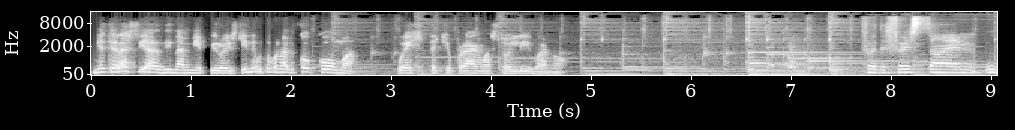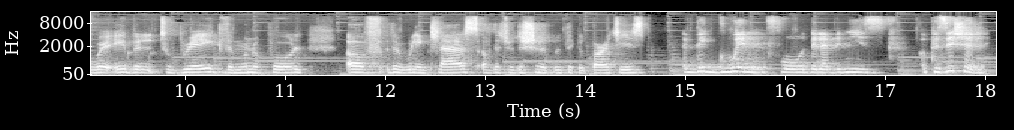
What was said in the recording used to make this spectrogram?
μια τεράστια δύναμη επιρροή και είναι το μοναδικό κόμμα που έχει τέτοιο πράγμα στο Λίβανο. For the first time, we were able to break the monopole of the ruling class, of the traditional political parties. A big win for the Lebanese opposition.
